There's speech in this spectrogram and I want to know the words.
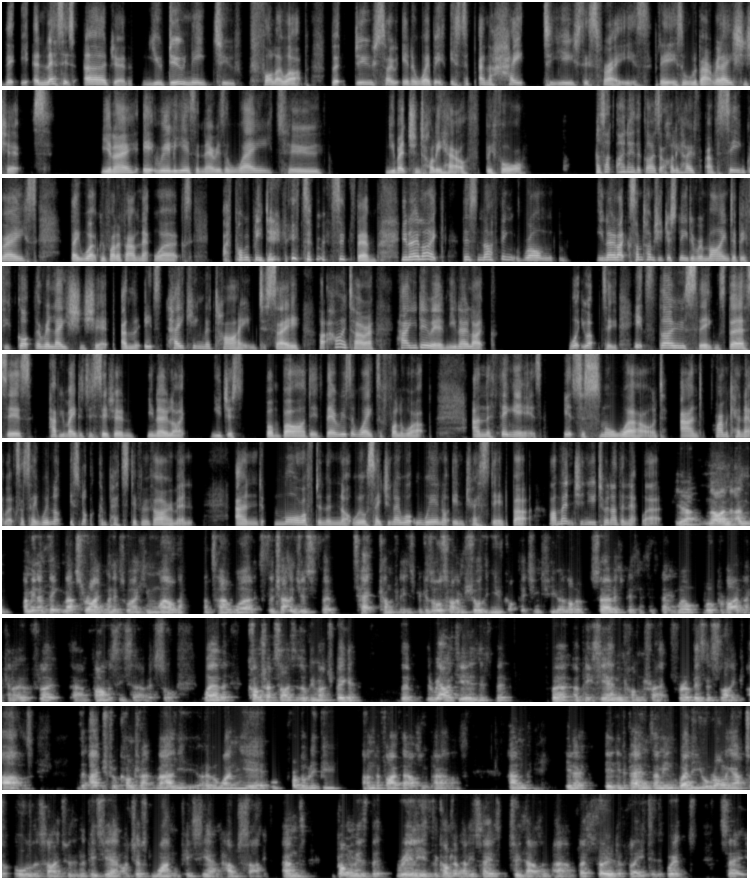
the, unless it's urgent, you do need to follow up, but do so in a way. But it's and I hate to use this phrase, but it is all about relationships. You know, it really is. And there is a way to, you mentioned Holly Health before. I was like, I know the guys at Holly Health. I've seen Grace. They work with one of our networks. I probably do need to message them. You know, like there's nothing wrong. You know, like sometimes you just need a reminder, but if you've got the relationship and it's taking the time to say, like, hi Tara, how you doing? You know, like what you up to. It's those things versus have you made a decision? You know like you just bombarded. There is a way to follow up. And the thing is it's a small world and primary care networks i say we're not it's not a competitive environment. And more often than not we'll say do you know what? We're not interested but i'll mention you to another network. Yeah no and, and i mean i think that's right when it's working well that's how it works the challenge is for tech companies because also I'm sure that you've got pitching to you a lot of service businesses saying we'll we'll provide like an overflow um, pharmacy service or where the contract sizes will be much bigger. The the reality is is that for a PCN contract for a business like ours, the actual contract value over one year will probably be under five thousand pounds, and you know it, it depends. I mean whether you're rolling out to all of the sites within the PCN or just one PCN hub site and problem is that really, if the contract value say is two thousand pounds, they're so deflated. If we're say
